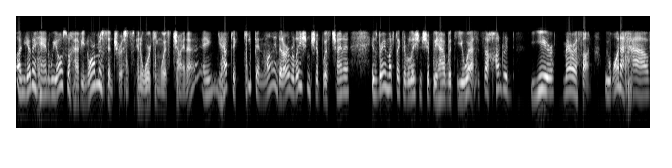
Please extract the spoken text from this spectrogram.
on the other hand, we also have enormous interests in working with China, and you have to keep in mind that our relationship with China is very much like the relationship we have with the U.S. It's a hundred year marathon. We want to have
